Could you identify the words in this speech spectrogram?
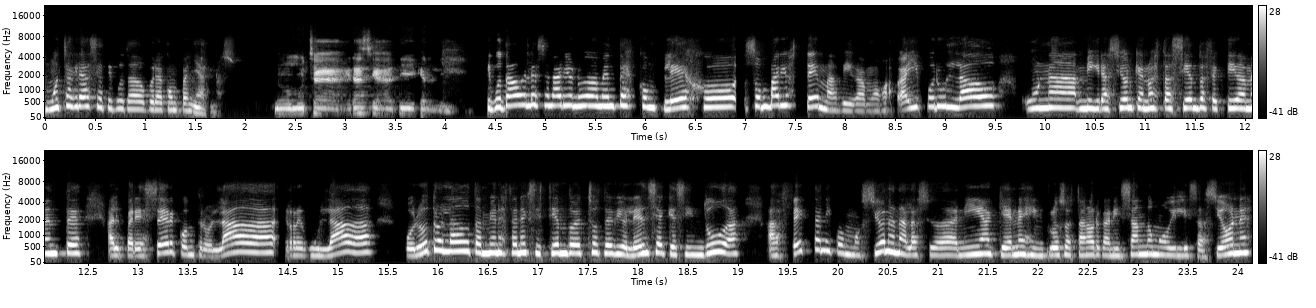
Muchas gracias, diputado, por acompañarnos. muchas gracias a ti, Carolina. Diputado, el escenario nuevamente es complejo, son varios temas, digamos. Hay por un lado una migración que no está siendo efectivamente, al parecer, controlada, regulada. Por otro lado, también están existiendo hechos de violencia que sin duda afectan y conmocionan a la ciudadanía, quienes incluso están organizando movilizaciones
